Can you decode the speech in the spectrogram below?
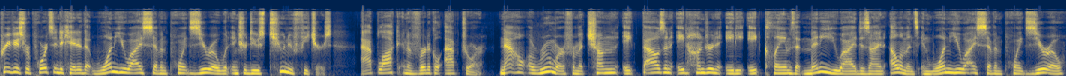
Previous reports indicated that One UI 7.0 would introduce two new features, App Lock and a vertical app drawer. Now, a rumor from a Chung 8888 claims that many UI design elements in One UI 7.0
